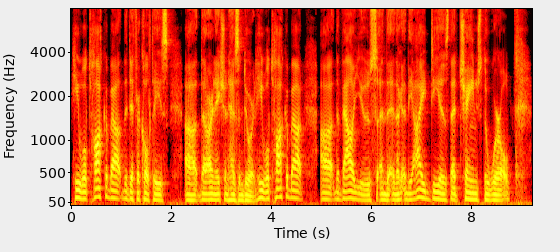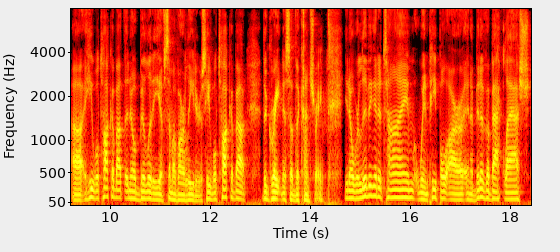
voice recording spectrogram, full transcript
He will talk about the difficulties uh, that our nation has endured. He will talk about uh, the values and the, the, the, ideas that changed the world. Uh, he will talk about the nobility of some of our leaders. He will talk about the greatness of the country. You know, we're living at a time when people are in a bit of a backlash.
